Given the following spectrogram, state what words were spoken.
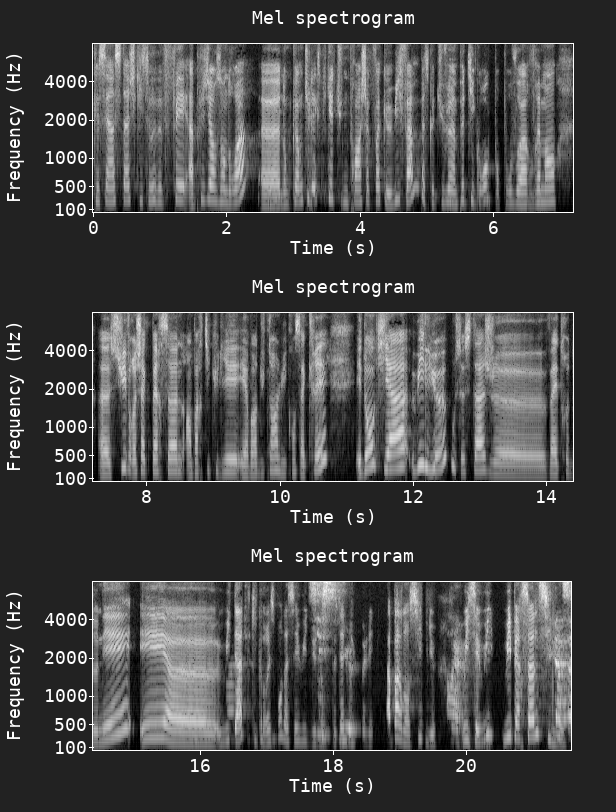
que c'est un stage qui se fait à plusieurs endroits. Euh, donc, comme tu l'as expliqué, tu ne prends à chaque fois que huit femmes parce que tu veux un petit groupe pour pouvoir vraiment euh, suivre chaque personne en particulier et avoir du temps à lui consacrer. Et donc, il y a huit lieux où ce stage euh, va être donné et huit dates qui correspondent à ces huit lieux. Peut-être les... Ah, pardon, six lieux. Oui, c'est huit, huit personnes, six lieux. personnes,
